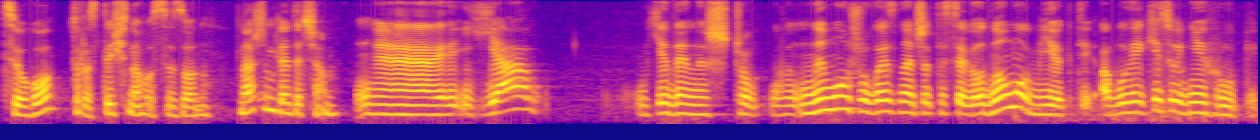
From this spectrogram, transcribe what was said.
цього туристичного сезону нашим глядачам? Е, Я єдине, що не можу визначитися в одному об'єкті або в якійсь одній групі.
